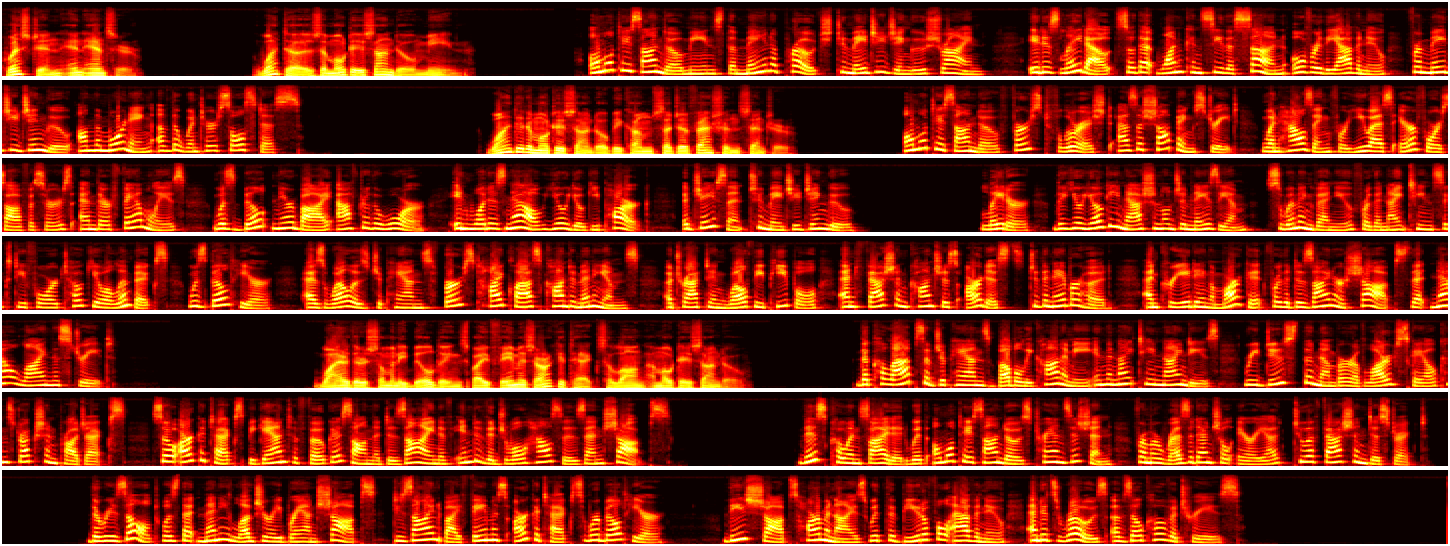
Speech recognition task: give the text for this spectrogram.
Question and answer. What does Omotesando mean? Omotesando means the main approach to Meiji Jingu Shrine. It is laid out so that one can see the sun over the avenue from Meiji Jingu on the morning of the winter solstice. Why did Omotesando become such a fashion center? Omotesando first flourished as a shopping street when housing for U.S. Air Force officers and their families was built nearby after the war in what is now Yoyogi Park, adjacent to Meiji Jingu. Later, the Yoyogi National Gymnasium, swimming venue for the 1964 Tokyo Olympics, was built here, as well as Japan's first high class condominiums, attracting wealthy people and fashion conscious artists to the neighborhood and creating a market for the designer shops that now line the street. Why are there so many buildings by famous architects along Omotesando? The collapse of Japan's bubble economy in the 1990s reduced the number of large scale construction projects, so architects began to focus on the design of individual houses and shops. This coincided with Omotesando's transition from a residential area to a fashion district. The result was that many luxury brand shops designed by famous architects were built here. These shops harmonize with the beautiful avenue and its rows of Zelkova trees.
